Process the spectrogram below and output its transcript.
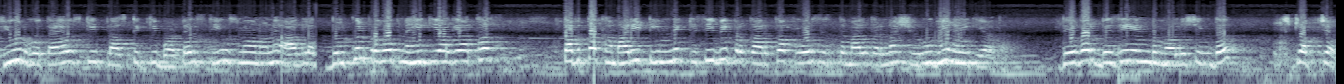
फ्यूल होता है, उसकी प्लास्टिक की बॉटल्स थी, उसमें उन्होंने आग लग, बिल्कुल प्रवोक नहीं किया गया था। तब तक हमारी टीम ने किसी भी प्रकार का फोर्स इस्तेमाल करना शुरू भी नहीं किया था। They were busy in demolishing the structure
